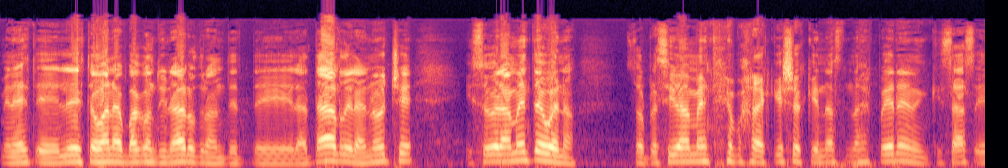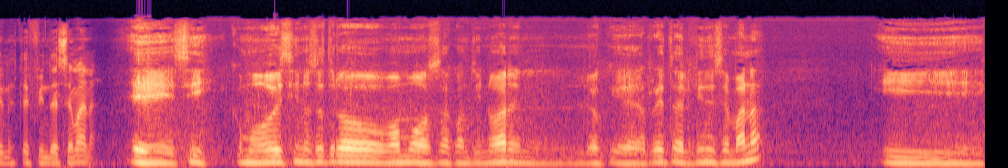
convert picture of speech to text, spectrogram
Bien, este, esto van a, va a continuar durante eh, la tarde, la noche y seguramente, bueno, sorpresivamente para aquellos que no, no esperen, quizás en este fin de semana. Eh, sí, como decís, nosotros vamos a continuar en lo que resta del fin de semana y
